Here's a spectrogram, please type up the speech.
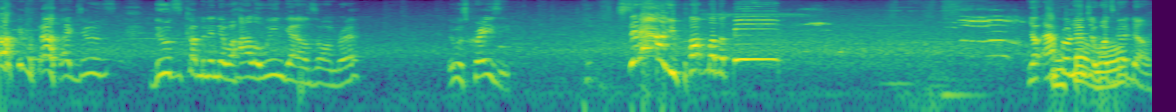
like, bro, like dudes, dudes coming in there with Halloween gowns on, bro. It was crazy. Sit down, you punk mother beep. Yo, Afro What's up, Ninja, what's good though?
